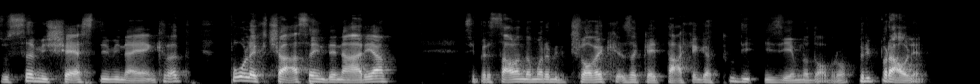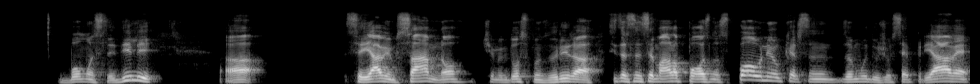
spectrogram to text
z vsemi šestimi naenkrat, poleg časa in denarja. Si predstavljam, da mora biti človek za kaj takega tudi izjemno dobro pripravljen. Bomo sledili. Uh, se javim sam, no, če me kdo sponzorira. Sicer sem se malo pozno spomnil, ker sem zamudil že vse prijave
